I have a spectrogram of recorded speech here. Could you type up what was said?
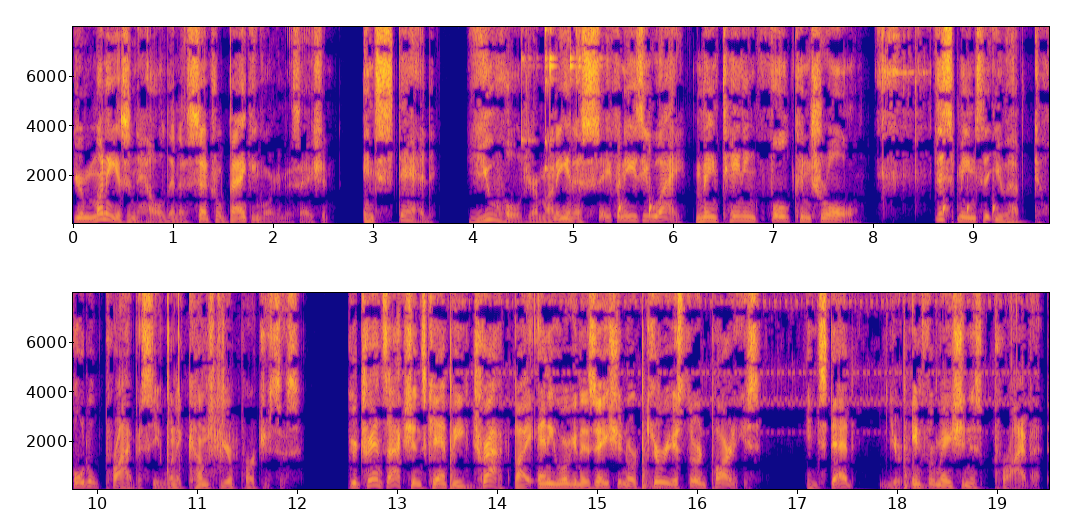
Your money isn't held in a central banking organization. Instead, you hold your money in a safe and easy way, maintaining full control. This means that you have total privacy when it comes to your purchases. Your transactions can't be tracked by any organization or curious third parties. Instead, your information is private.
